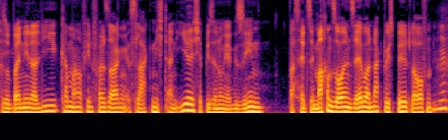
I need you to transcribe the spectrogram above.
Also bei Nela Lee kann man auf jeden Fall sagen, es lag nicht an ihr. Ich habe die Sendung ja gesehen. Was hätte sie machen sollen? Selber nackt durchs Bild laufen.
